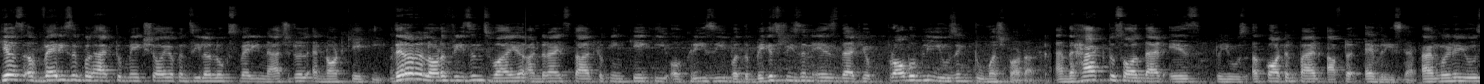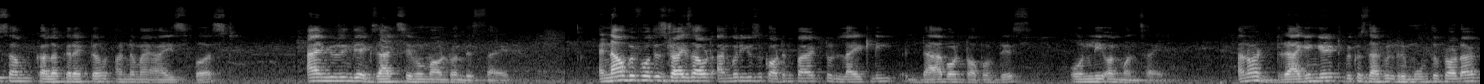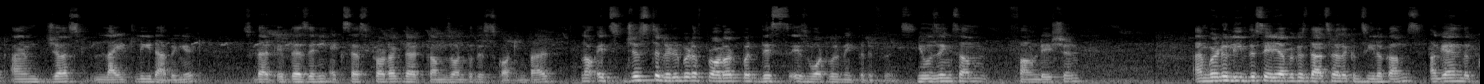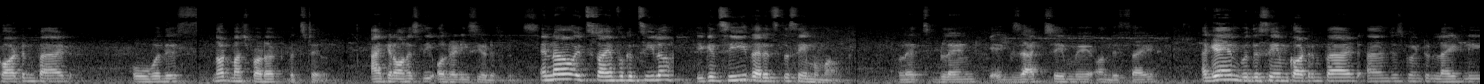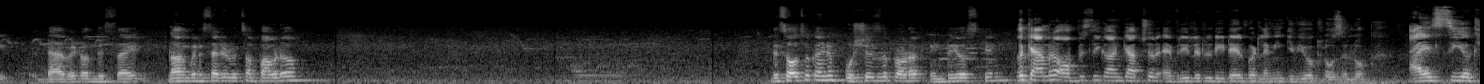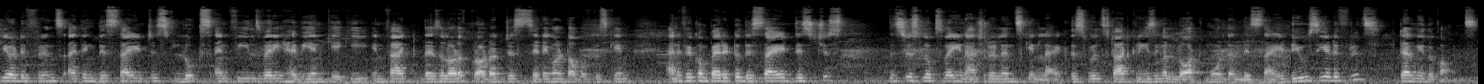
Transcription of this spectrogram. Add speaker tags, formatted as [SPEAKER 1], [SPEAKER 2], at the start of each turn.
[SPEAKER 1] Here's a very simple hack to make sure your concealer looks very natural and not cakey. There are a lot of reasons why your under eyes start looking cakey or creasy, but the biggest reason is that you're probably using too much product. And the hack to solve that is to use a cotton pad after every step. I'm going to use some color corrector under my eyes first. I'm using the exact same amount on this side. And now before this dries out, I'm going to use a cotton pad to lightly dab on top of this, only on one side. I'm not dragging it because that will remove the product. I'm just lightly dabbing it so that if there's any excess product that comes onto this cotton pad. Now it's just a little bit of product but this is what will make the difference. Using some foundation. I'm going to leave this area because that's where the concealer comes. Again the cotton pad over this. Not much product but still. I can honestly already see a difference. And now it's time for concealer. You can see that it's the same amount. Let's blend exact same way on this side. Again with the same cotton pad, I'm just going to lightly dab it on this side. Now I'm going to set it with some powder. This also kind of pushes the product into your skin. The camera obviously can't capture every little detail, but let me give you a closer look. I see a clear difference. I think this side just looks and feels very heavy and cakey. In fact, there's a lot of product just sitting on top of the skin. And if you compare it to this side, this just this just looks very natural and skin-like. This will start creasing a lot more than this side. Do you see a difference? Tell me in the comments.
